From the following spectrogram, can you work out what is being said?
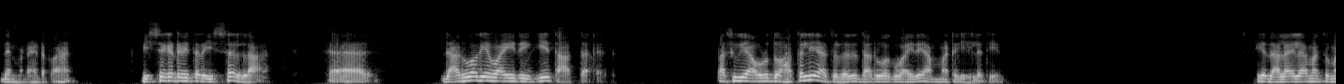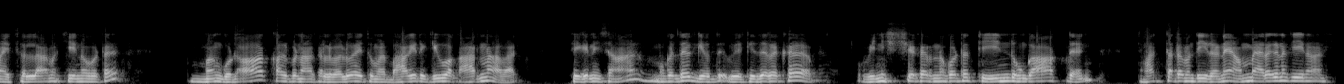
දැන් මට 65. 20කට විතර ඉස්සෙල්ලා දරුවගේ වෛරය ගියේ තාත්තට. පසුගිය අවුරුදු 40 ඇතුළත දරුවගේ වෛරය අම්මට ගිහිල්ලා තියෙනවා. ඒක දලයි ලාම තුමා ඉස්සල්ලාම කියනකොට මම ගොඩාක් කල්පනා කරලා බලුවා එතුමා භාගයට කිව්වා කාරණාවක්. ඒක නිසා මොකද ගෙදරක විනිශ්චය කරනකොට තීන්දුව හුඟක් දැන් තාත්තටම දීලා නැහැ අම්මා අරගෙන තියෙනවානේ.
